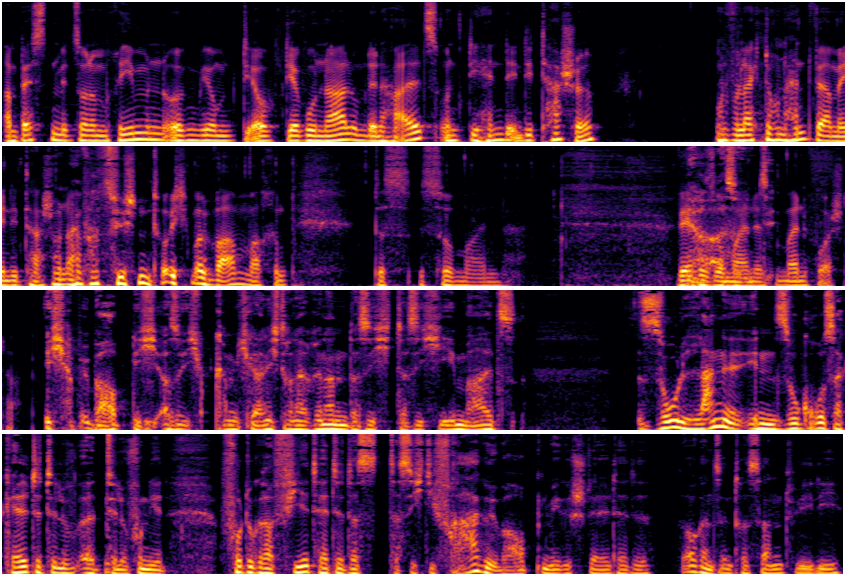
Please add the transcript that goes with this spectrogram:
am besten mit so einem Riemen irgendwie um diagonal um den Hals und die Hände in die Tasche und vielleicht noch ein Handwärme in die Tasche und einfach zwischendurch mal warm machen. Das ist so mein wäre ja, so also meine meine Vorschlag. Ich habe überhaupt nicht, also ich kann mich gar nicht dran erinnern, dass ich dass ich jemals so lange in so großer Kälte tele äh, telefoniert, fotografiert hätte, dass dass ich die Frage überhaupt mir gestellt hätte. Ist auch ganz interessant, wie die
